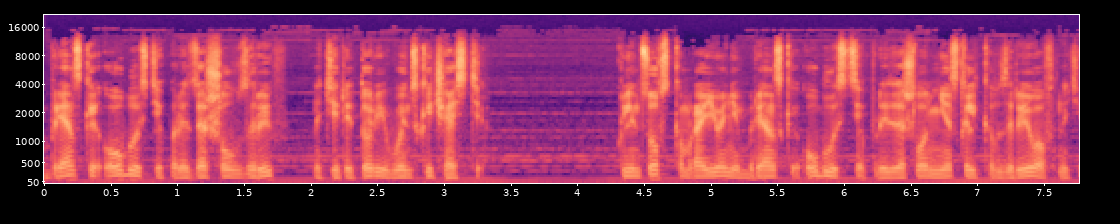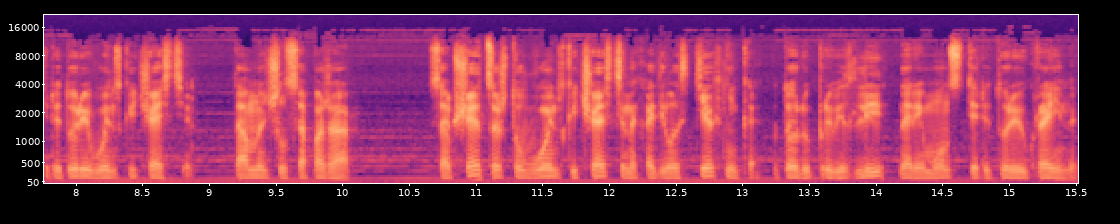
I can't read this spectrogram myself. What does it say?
В Брянской области произошел взрыв на территории воинской части. В Клинцовском районе Брянской области произошло несколько взрывов на территории воинской части. Там начался пожар. Сообщается, что в воинской части находилась техника, которую привезли на ремонт с территории Украины.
